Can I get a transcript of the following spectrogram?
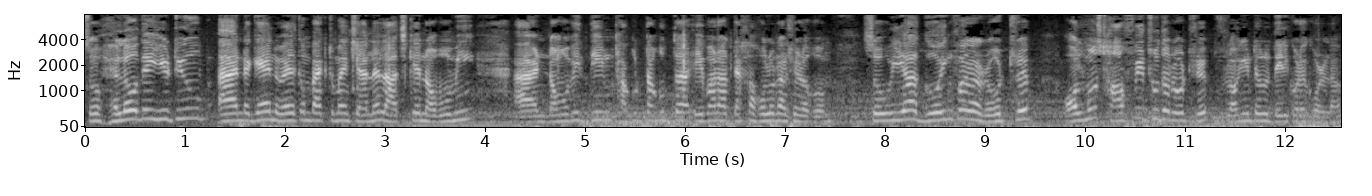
So hello the YouTube and again welcome back to my channel আজকে নবমী অ্যান্ড নবমীর দিন ঠাকুর ঠাকুরটা এবার আর দেখা হলো না সেরকম। So we are going for a road trip almost half halfway through the road trip ব্লগিংটা একটু দেরি করে করলাম।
